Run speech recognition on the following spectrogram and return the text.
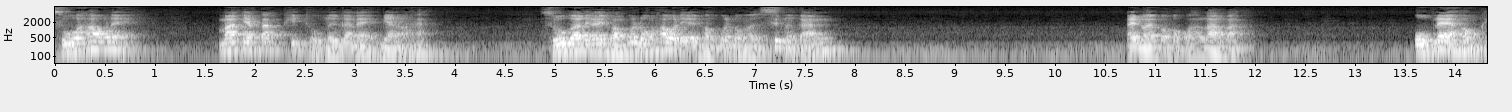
สู้เฮาเนี่ยมาเทียบตัดผิดถูกเลยกันได้เมียนหรอฮะสู้ก็ได้ถองก็หลงเฮาได้ถองก็หลงซึ่งเหมือนกัน ไอ้ร้อยก็บอกว่าลาบว่าอุบแน่ห้องใคร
